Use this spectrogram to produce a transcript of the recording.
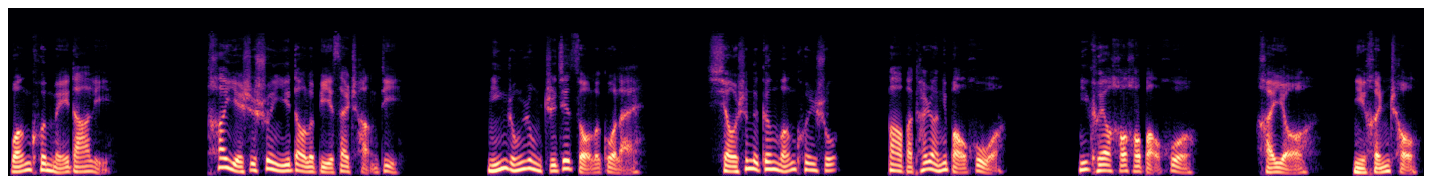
王坤没搭理，他也是瞬移到了比赛场地。宁荣荣直接走了过来，小声的跟王坤说：“爸爸，他让你保护我，你可要好好保护哦。还有，你很丑，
